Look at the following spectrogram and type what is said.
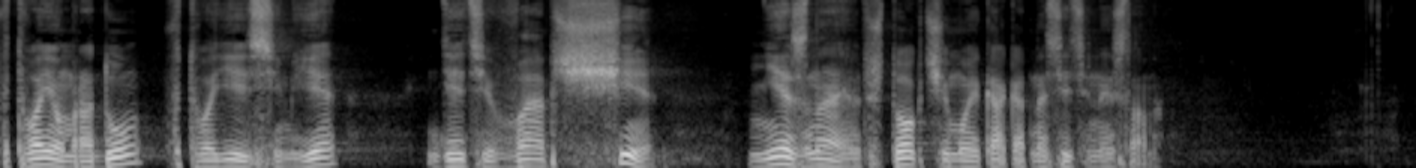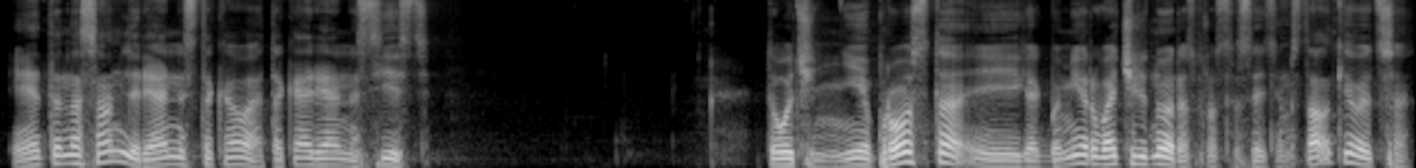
В твоем роду, в твоей семье дети вообще не знают, что к чему и как относительно ислама. Это на самом деле реальность такова. Такая реальность есть. Это очень непросто, и как бы мир в очередной раз просто с этим сталкивается.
